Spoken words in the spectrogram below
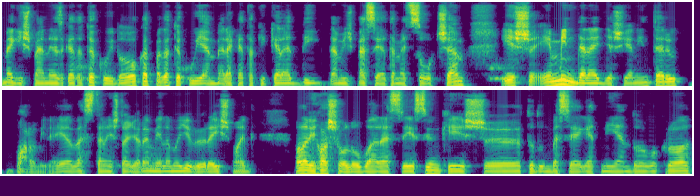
megismerni ezeket a tök új dolgokat, meg a tök új embereket, akikkel eddig nem is beszéltem egy szót sem, és én minden egyes ilyen interjút baromira élveztem, és nagyon remélem, hogy jövőre is majd valami hasonlóban lesz részünk, és uh, tudunk beszélgetni ilyen dolgokról,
